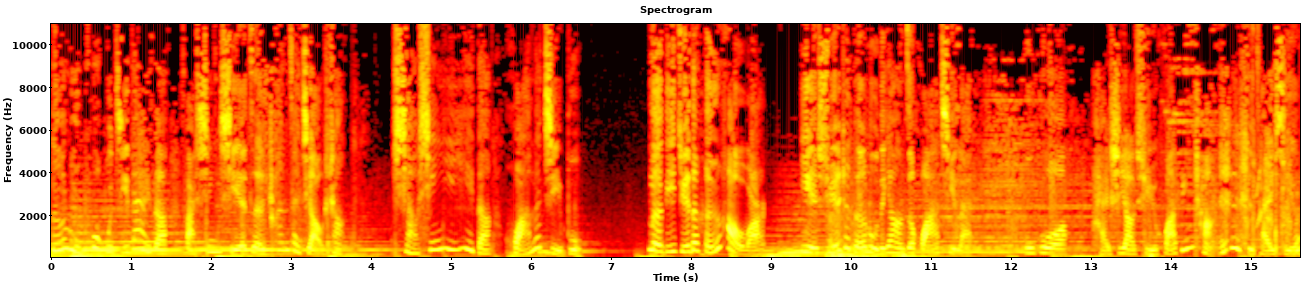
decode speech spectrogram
德鲁迫不及待的把新鞋子穿在脚上，小心翼翼的滑了几步。乐迪觉得很好玩，也学着德鲁的样子滑起来。不过。还是要去滑冰场试试才行。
